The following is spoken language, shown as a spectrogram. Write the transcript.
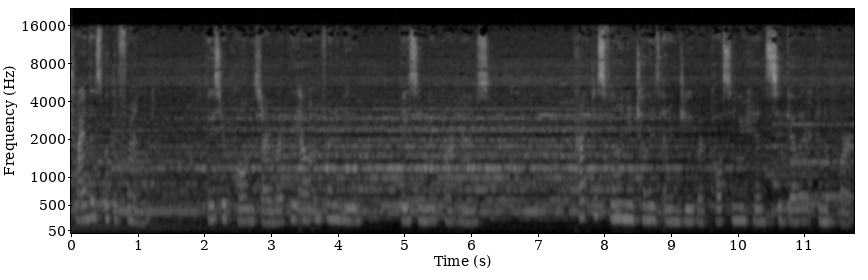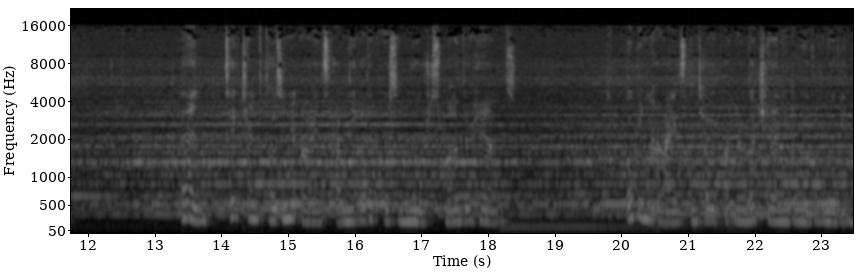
Try this with a friend. Place your palms directly out in front of you, facing your partners. Practice feeling each other's energy by pulsing your hands together and apart. Then, take turns closing your eyes, having the other person move just one of their hands. Open your eyes and tell your partner which hand you believe is moving,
